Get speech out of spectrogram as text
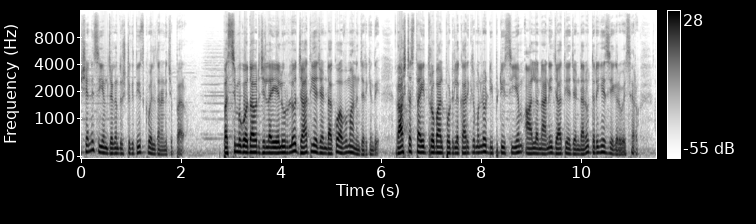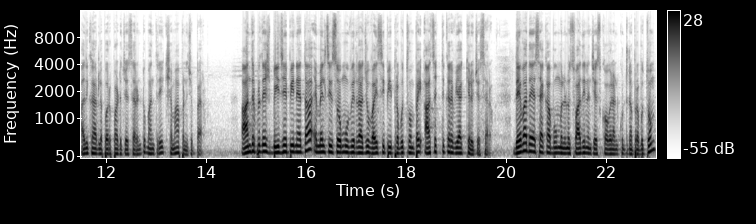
విషయాన్ని సీఎం జగన్ దృష్టికి తీసుకువెళ్తానని చెప్పారు. పశ్చిమ గోదావరి జిల్లా ఏలూరులో జాతీయ జెండాకు అవమానం జరిగింది. రాష్ట్ర స్థాయి త్రోబాల్ పోటీల కార్యక్రమంలో డిప్యూటీ సీఎం ఆళ్ళ నాని జాతీయ జెండాను తిరిగేసి ఎగురవేశారు. అధికారులు పొరపాటు చేశారంటూ మంత్రి క్షమాపణ చెప్పారు. ఆంధ్రప్రదేశ్ బీజేపీ నేత ఎమ్మెల్సీ సోము వీర్రాజు వైసీపీ ప్రభుత్వంపై ఆసక్తికర వ్యాఖ్యలు చేశారు. దేవాదాయ శాఖ భూములను స్వాధీనం చేసుకోవాలనుకుంటున్న ప్రభుత్వం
